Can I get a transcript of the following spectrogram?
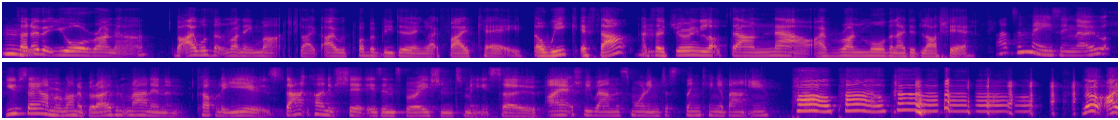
Mm. So I know that you're a runner, but I wasn't running much. Like I was probably doing like 5k a week, if that. And Mm. so during lockdown now, I've run more than I did last year. That's amazing, though. You say I'm a runner, but I haven't ran in a couple of years. That kind of shit is inspiration to me. So I actually ran this morning just thinking about you. Pow, pow, pow. no, I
